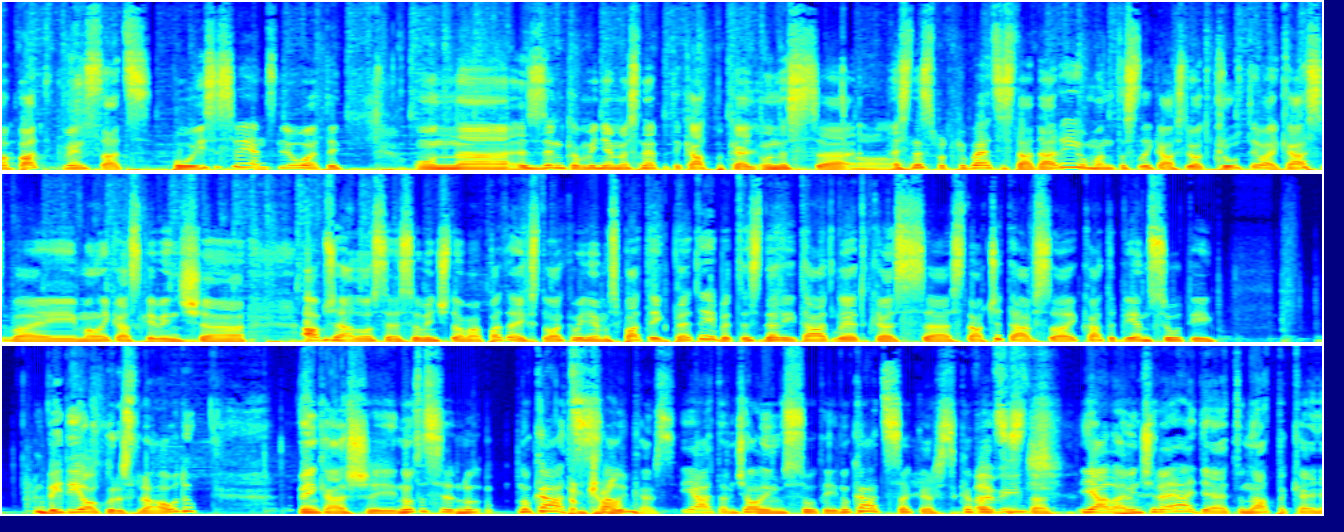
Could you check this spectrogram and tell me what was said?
Man patīk viens tāds puisis, viens ļoti. Un uh, es zinu, ka viņam es nepatiku atpakaļ. Un es, uh, Oh. es nesaprotu, kāpēc es tā darīju. Man tas likās ļoti krūti vai kas. Vai man likās, ka viņš uh, apžēlosies un viņš tomēr pateiks to, ka viņam es patīku pretī. Bet es darīju tādu lietu, ka es uh, Snapchatā visu laiku katru dienu sūtīju video, kuras raudu. Vienkārši, nu, tas ir, nu, nu kāds Tam čalim? sakars. Jā, tam čalim es sūtīju, nu, kāds sakars. Kāpēc Lai viņš viņš- tā? Jā, lai viņš reaģētu un atpakaļ.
